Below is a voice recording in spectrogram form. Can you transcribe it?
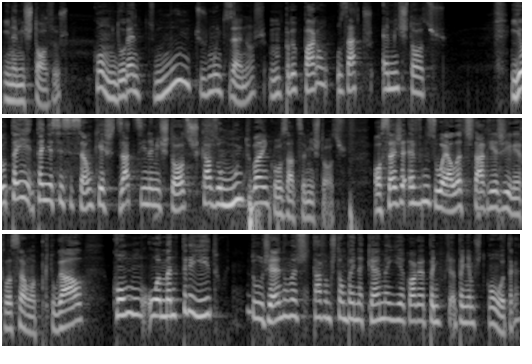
inamistosos, como durante muitos, muitos anos me preocuparam os atos amistosos. E eu tenho, tenho, a sensação que estes atos inamistosos casam muito bem com os atos amistosos. Ou seja, a Venezuela está a reagir em relação a Portugal como um amante traído do género, mas estávamos tão bem na cama e agora apanhamos com outra.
